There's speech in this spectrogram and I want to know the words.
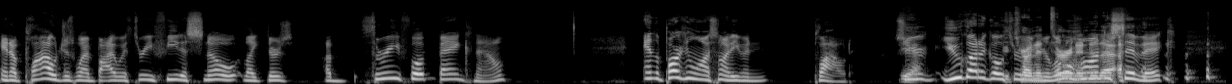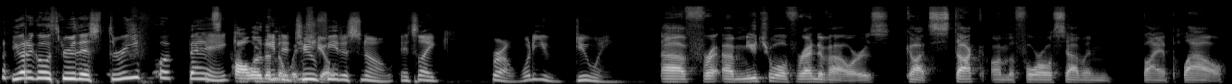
and a plow just went by with 3 feet of snow like there's a 3 foot bank now and the parking lot's not even plowed so Yeah. you're you got to go You're through in your little Honda that. Civic you got to go through this 3 foot bank It's taller than the into two feet of snow. It's like, bro, what are you doing? uh, fr- a mutual friend of ours got stuck on the 407 by a plow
